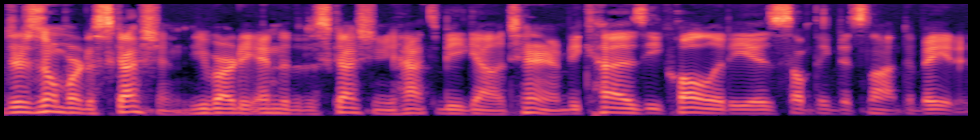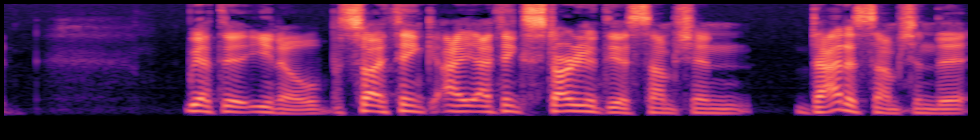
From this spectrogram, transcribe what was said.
there's no more discussion. You've already ended the discussion. You have to be egalitarian because equality is something that's not debated. We have to, you know. So I think I, I think starting with the assumption that assumption that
